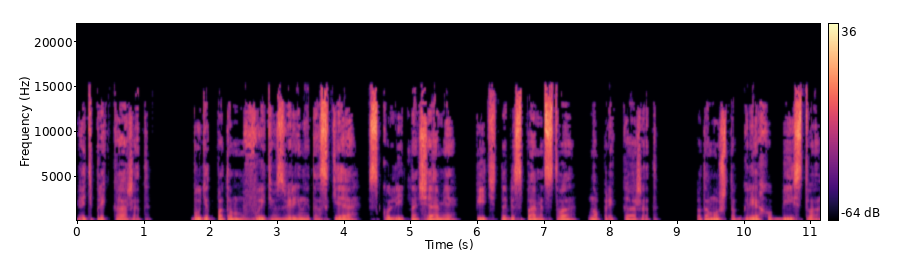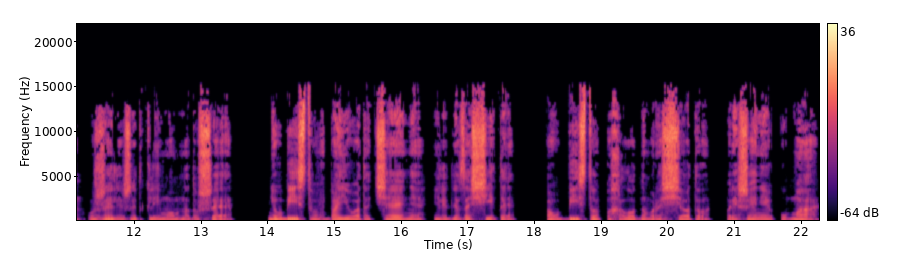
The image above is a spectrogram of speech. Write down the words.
«Ведь прикажет. Будет потом выть в звериной тоске, скулить ночами, пить до беспамятства, но прикажет. Потому что грех убийства уже лежит клеймом на душе. Не убийство в бою от отчаяния или для защиты, а убийство по холодному расчету, по решению ума,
